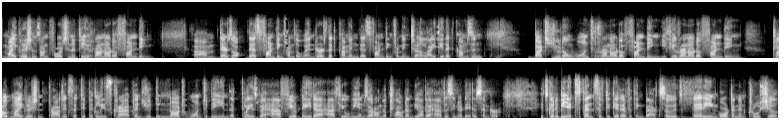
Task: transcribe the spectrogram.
migrations unfortunately run out of funding. Um, there's a, there's funding from the vendors that come in. There's funding from internal IT that comes in, but you don't want to run out of funding. If you run out of funding, cloud migration projects are typically scrapped, and you do not want to be in that place where half your data, half your VMs are on the cloud, and the other half is in your data center. It's going to be expensive to get everything back. So it's very important and crucial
